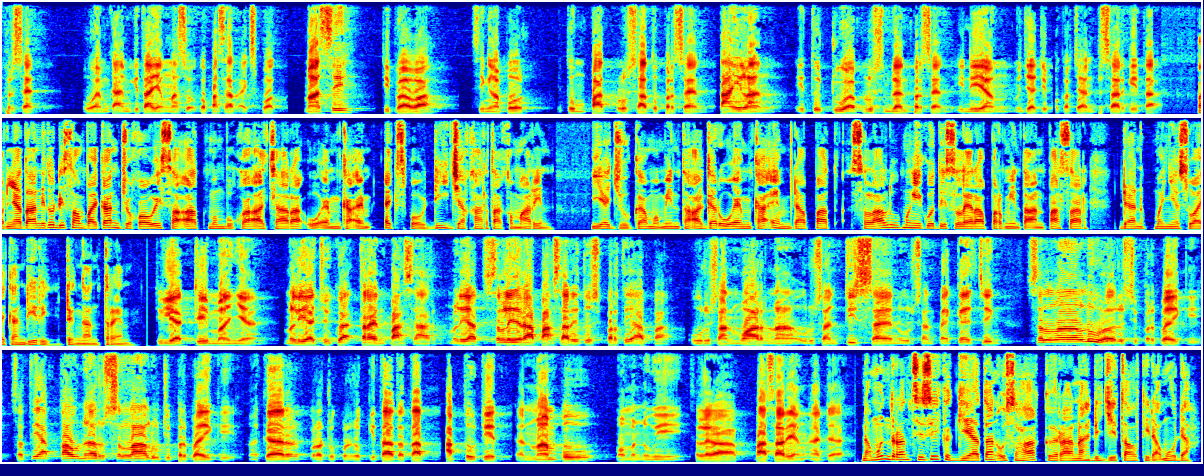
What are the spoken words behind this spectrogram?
persen UMKM kita yang masuk ke pasar ekspor. Masih di bawah Singapura itu 41 persen, Thailand itu 29 persen. Ini yang menjadi pekerjaan besar kita. Pernyataan itu disampaikan Jokowi saat membuka acara UMKM Expo di Jakarta kemarin. Ia juga meminta agar UMKM dapat selalu mengikuti selera permintaan pasar dan menyesuaikan diri dengan tren. Dilihat demandnya, melihat juga tren pasar, melihat selera pasar itu seperti apa. Urusan warna, urusan desain, urusan packaging, selalu harus diperbaiki. Setiap tahun harus selalu diperbaiki agar produk-produk kita tetap up to date dan mampu memenuhi selera pasar yang ada. Namun transisi kegiatan usaha ke ranah digital tidak mudah.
